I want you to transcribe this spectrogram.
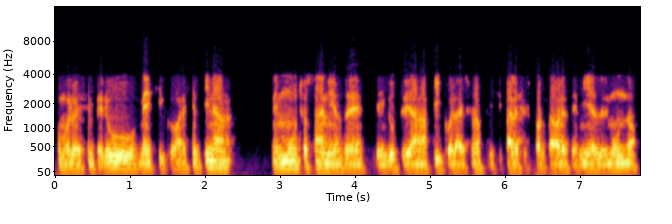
como lo es en Perú, México, Argentina, en muchos años de, de industria apícola, es uno de los principales exportadores de miel del mundo.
